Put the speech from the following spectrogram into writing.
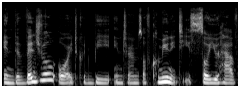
individual or it could be in terms of communities. So you have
